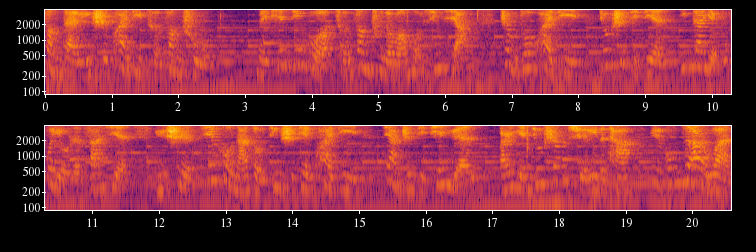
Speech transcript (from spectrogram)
放在临时快递存放处。每天经过存放处的王某心想，这么多快递丢失几件，应该也不会有人发现。于是先后拿走近十件快递，价值几千元。而研究生学历的他，月工资二万，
